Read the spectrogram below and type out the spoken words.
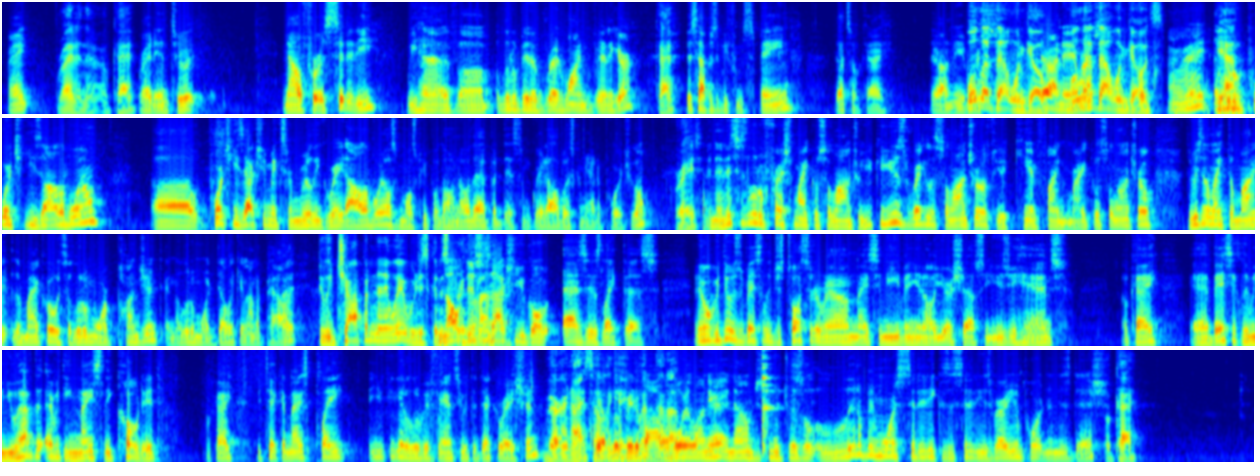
right? Right in there. Okay. right into it. Now for acidity, we have um, a little bit of red wine vinegar. Okay. This happens to be from Spain. That's okay. They're our neighbors. We'll let that one go. They're our We'll let that one go. It's All right. A Yeah. little Portuguese olive oil. Uh, Portuguese actually makes some really great olive oils. Most people don't know that, but there's some great olive oils coming out of Portugal. Great. And then this is a little fresh micro cilantro. You can use regular cilantro if you can't find micro cilantro. The reason I like the, mi- the micro, it's a little more pungent and a little more delicate on the palate. do we chop it in any way? We're just going to No, sprinkle this it on is there? actually you go as is like this. And then what we do is we basically just toss it around nice and even. You know, you're a chef, so use your hands, okay? And basically, when you have the, everything nicely coated, okay, you take a nice plate and you can get a little bit fancy with the decoration. Very nice. I like a little bit of olive oil on there, and now I'm just going to drizzle a little bit more acidity because acidity is very important in this dish. Okay.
